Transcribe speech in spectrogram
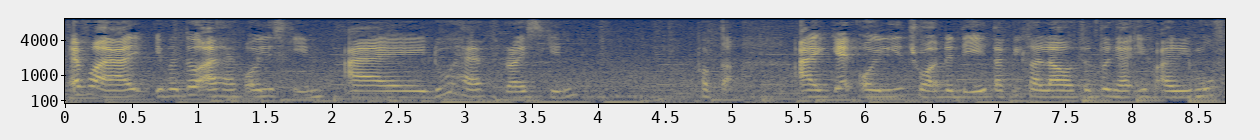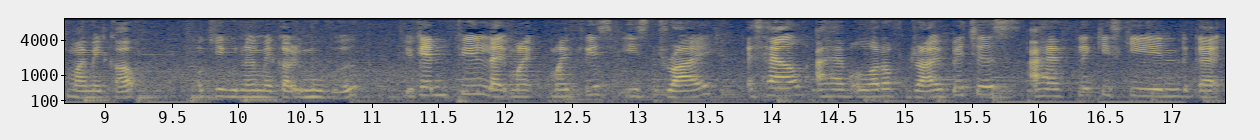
FYI even though I have oily skin I do have dry skin. Faham tak? I get oily throughout the day. Tapi kalau contohnya if I remove my makeup okay guna makeup remover you can feel like my my face is dry as hell. I have a lot of dry patches. I have flaky skin dekat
